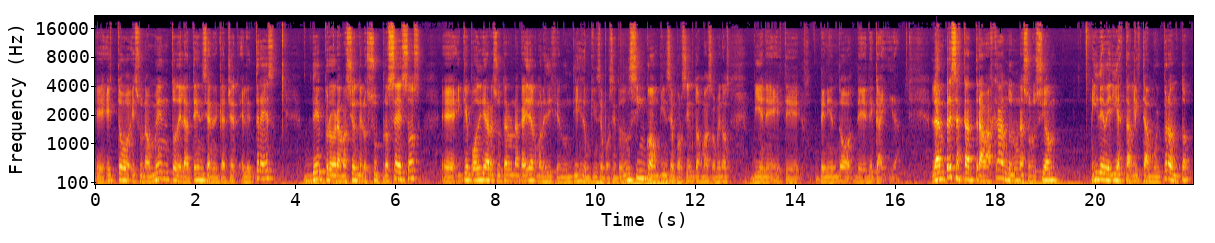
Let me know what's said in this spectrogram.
Eh, esto es un aumento de latencia en el cachet L3, de programación de los subprocesos eh, y que podría resultar una caída, como les dije, de un 10, de un 15%, de un 5 a un 15% más o menos viene este, teniendo de caída. La empresa está trabajando en una solución y debería estar lista muy pronto.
